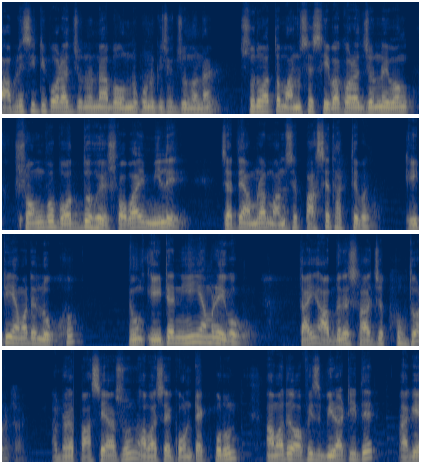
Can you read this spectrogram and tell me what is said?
পাবলিসিটি করার জন্য না বা অন্য কোনো কিছুর জন্য না। শুধুমাত্র মানুষের সেবা করার জন্য এবং সংঘবদ্ধ হয়ে সবাই মিলে যাতে আমরা মানুষের পাশে থাকতে পারি। এইটাই আমাদের লক্ষ্য এবং এইটা নিয়েই আমরা এগোবো। তাই আপনাদের সাহায্য খুব দরকার। আপনারা পাশে আসুন, আমার সাথে কন্ট্যাক্ট করুন। আমাদের অফিস বিরাটিতে, আগে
